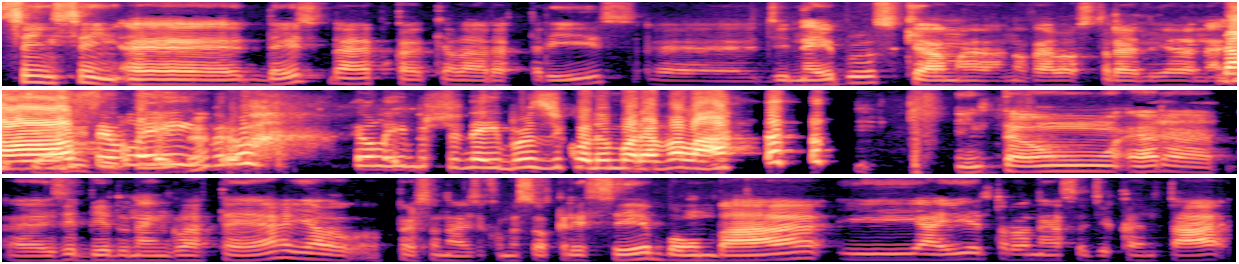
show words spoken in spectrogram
Sim, sim. É, desde a época que ela era atriz é, de Neighbours, que é uma novela australiana. Nossa, eu lembro! Eu lembro de Neighbours de quando eu morava lá. Então, era é, exibido na Inglaterra e o personagem começou a crescer, bombar, e aí entrou nessa de cantar,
